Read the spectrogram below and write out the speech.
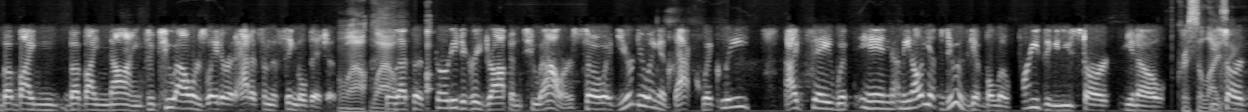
but by but by nine, so two hours later, it had us in the single digits. Wow. So that's a 30 degree drop in two hours. So if you're doing it that quickly, I'd say within, I mean, all you have to do is get below freezing and you start, you know, Crystallizing. you start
